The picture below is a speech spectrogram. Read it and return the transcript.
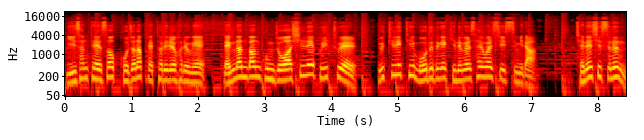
이 상태에서 고전압 배터리를 활용해 냉난방 공조와 실내 V2L, 유틸리티 모드 등의 기능을 사용할 수 있습니다. 제네시스는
